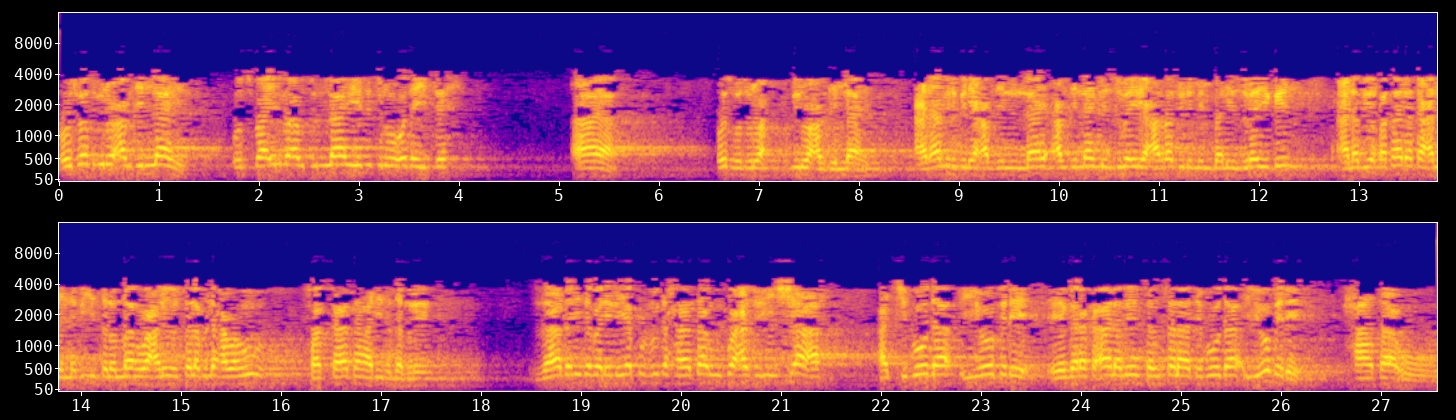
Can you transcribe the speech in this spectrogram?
عتبة بن عبد الله. عتبة إلما عبد الله بن أوديس. آية. عتبة بن عبد الله. عن عامر بن عبد الله عبد الله بن الزبير عن رجل من بني زريق عن أبي قتادة عن النبي صلى الله عليه وسلم نحوه فكات حديث دبره زادني دبل ليقعد حتى وقعت إن شاء. أتشبودا يوفد إيغرك آلمين سنسلة بودا يوفد حتى أو.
